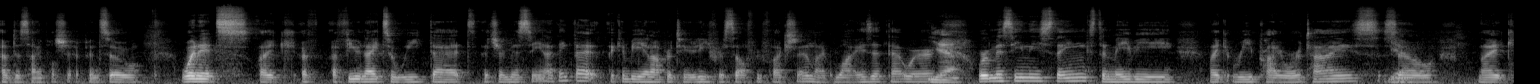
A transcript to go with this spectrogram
of discipleship. And so when it's like a, a few nights a week that that you're missing i think that it can be an opportunity for self-reflection like why is it that we're Yeah. we're missing these things to maybe like reprioritize? So like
